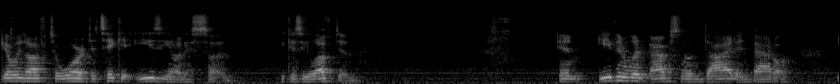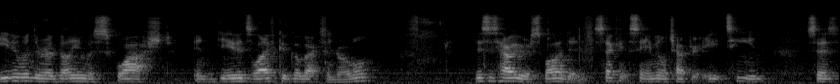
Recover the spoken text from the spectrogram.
going off to war to take it easy on his son because he loved him. And even when Absalom died in battle, even when the rebellion was squashed and David's life could go back to normal, this is how he responded. 2 Samuel chapter 18 says,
